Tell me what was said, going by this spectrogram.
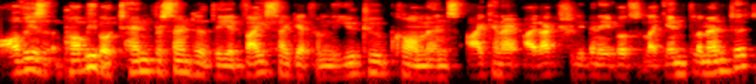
obviously, probably about 10% of the advice I get from the YouTube comments, I can, I've actually been able to like implement it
